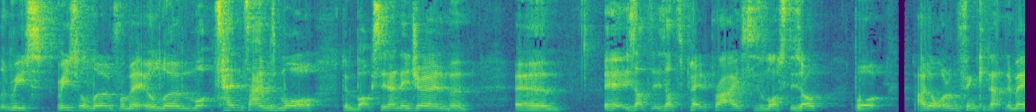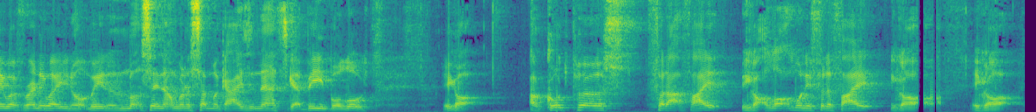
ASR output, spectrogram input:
Reese, Reese will learn from it. He'll learn mo- ten times more than boxing any journeyman. Um, he's had, he's had to pay the price. He's lost his hope, but I don't want him thinking that the Mayweather anyway. You know what I mean? And I'm not saying that I'm going to send my guys in there to get beat, but look, he got a good purse for that fight. He got a lot of money for the fight. He got he got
